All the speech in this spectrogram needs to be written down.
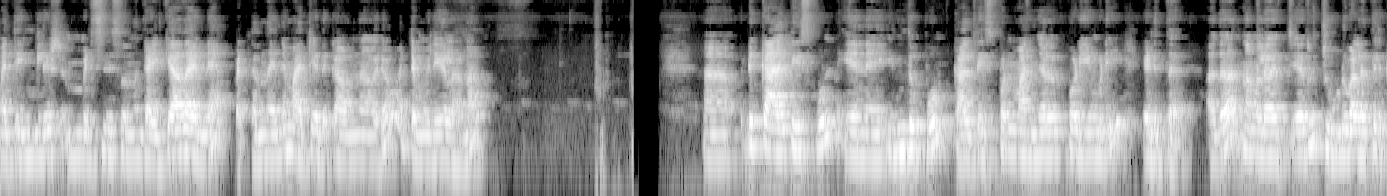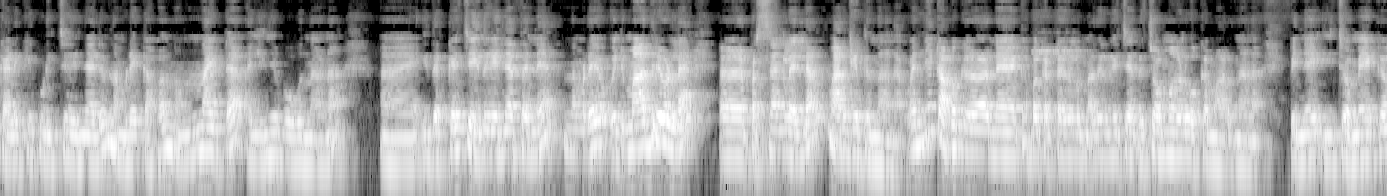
മറ്റേ ഇംഗ്ലീഷ് മെഡിസിൻസ് ഒന്നും കഴിക്കാതെ തന്നെ പെട്ടെന്ന് തന്നെ മാറ്റിയെടുക്കാവുന്ന ഓരോ ഒറ്റമൂലികളാണ്. ഒരു കാൽ ടീസ്പൂൺ പിന്നെ ഇന്ദുപ്പും കാൽ ടീസ്പൂൺ മഞ്ഞൾപ്പൊടിയും കൂടി എടുത്ത് അത് നമ്മൾ ചെറു ചൂടുവെള്ളത്തിൽ കലക്കി കുടിച്ചു കഴിഞ്ഞാലും നമ്മുടെ കഫം നന്നായിട്ട് അലിഞ്ഞു പോകുന്നതാണ്. ഇതൊക്കെ ചെയ്തു കഴിഞ്ഞാൽ തന്നെ നമ്മുടെ ഒരുമാതിരിയുള്ള പ്രശ്നങ്ങളെല്ലാം മാറിക്കിട്ടുന്നതാണ്. വലിയ കപ പിന്നെ കഫക്കെട്ടകളും അത് ചെറു ചുമകളും ഒക്കെ മാറുന്നതാണ്. പിന്നെ ഈ ചുമയൊക്കെ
